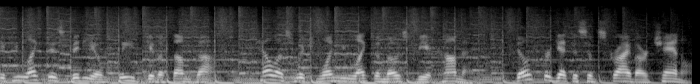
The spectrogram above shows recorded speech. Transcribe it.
If you like this video please give a thumbs up. Tell us which one you like the most via comment. Don't forget to subscribe our channel.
